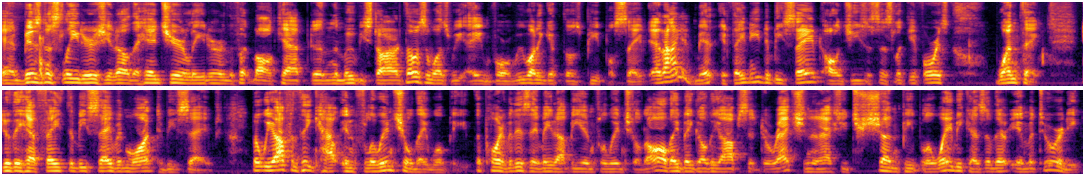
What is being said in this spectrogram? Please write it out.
And business leaders, you know, the head cheerleader, and the football captain, the movie star, those are the ones we aim for. We want to get those people saved. And I admit, if they need to be saved, all Jesus is looking for is one thing. Do they have faith to be saved and want to be saved? But we often think how influential they will be. The point of it is they may not be influential at all. They may go the opposite direction and actually shun people away because of their immaturity.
